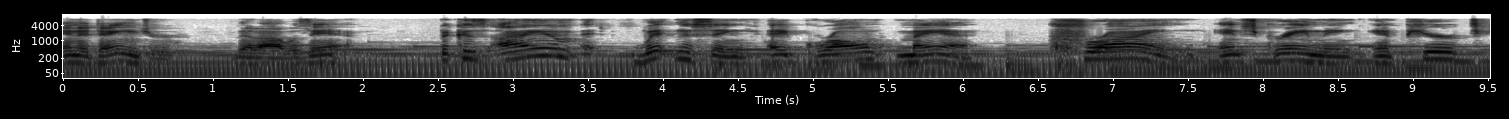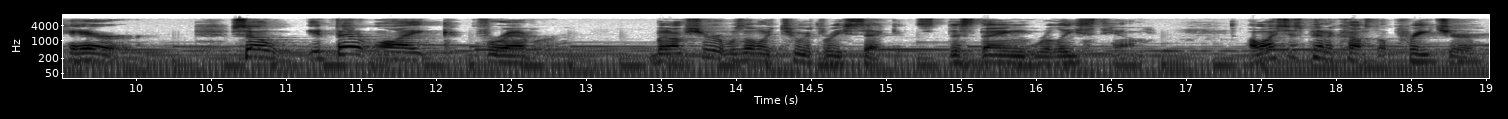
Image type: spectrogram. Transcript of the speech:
and the danger that I was in. Because I am witnessing a grown man crying and screaming in pure terror. So it felt like forever, but I'm sure it was only two or three seconds. This thing released him. I watched this Pentecostal preacher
